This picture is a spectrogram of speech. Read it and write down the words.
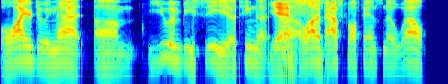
Well, while you're doing that, um, UMBC, a team that uh, a lot of basketball fans know well,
